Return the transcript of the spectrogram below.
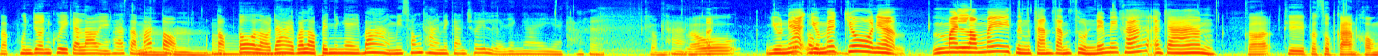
แบบหุ่นยนต์คุยกับเราอย่างเงี้ยค่ะ สามารถตอบมตอบโต้เราได้ว่าเราเป็นยังไงบ้าง มีช่องทางในการช่วยเหลือยังไงอย่างเงี้ยค่ะค่ะครับค่ะแล้วอยู่เนี่ยก็ต้องอยู่แม่โจ้เนี่ยไม่เราไม่หนึ่งสามสามศูนย์ได้ไหมคะ อาจารย์ก็ที่ประสบการณ์ของ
